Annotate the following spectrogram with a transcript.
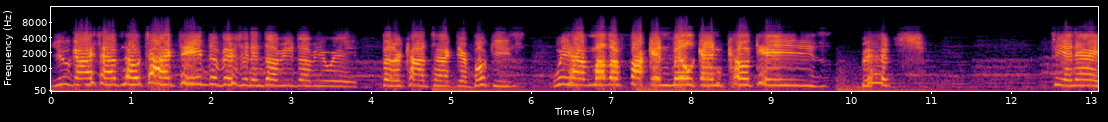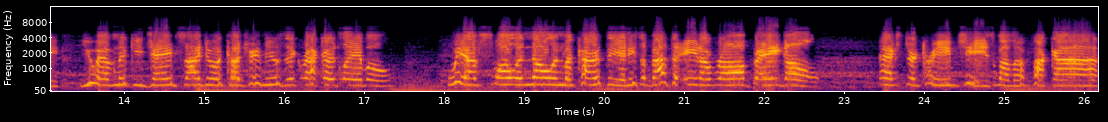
You guys have no tag team division in WWE. Better contact your bookies. We have motherfucking milk and cookies bitch! TNA, you have Mickie James signed to a country music record label! We have swollen Nolan McCarthy and he's about to eat a raw bagel! Extra cream cheese, motherfucker!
